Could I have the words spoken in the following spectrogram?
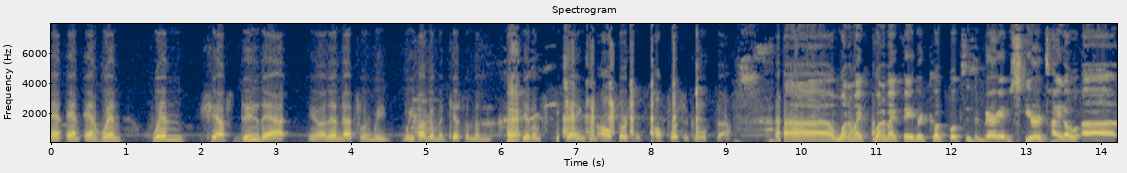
and, and, and when when chefs do that, you know, and then that's when we we hug them and kiss them and give them things and all sorts of all sorts of cool stuff. uh, one of my one of my favorite cookbooks is a very obscure title, uh,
